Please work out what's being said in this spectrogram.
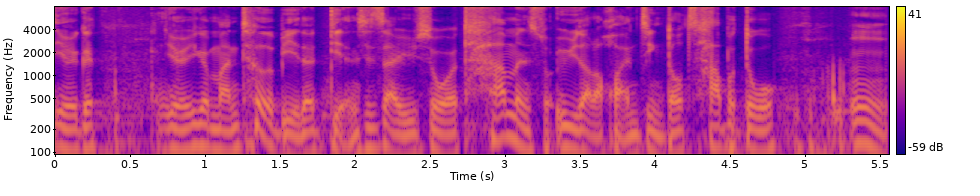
有一个有一个蛮特别的点是在于说，他们所遇到的环境都差不多。嗯，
